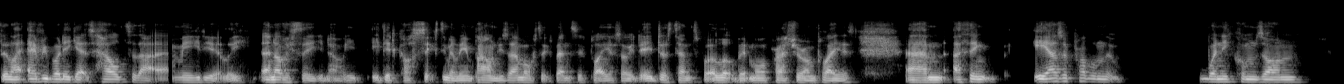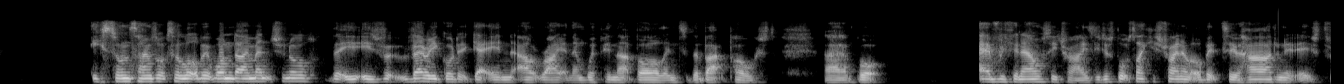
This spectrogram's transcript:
that like everybody gets held to that immediately. And obviously, you know, he, he did cost sixty million pounds. He's our most expensive player, so it, it does tend to put a little bit more pressure on players. Um, I think he has a problem that when he comes on, he sometimes looks a little bit one-dimensional. That he's very good at getting outright and then whipping that ball into the back post, uh, but everything else he tries, he just looks like he's trying a little bit too hard, and it, it's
